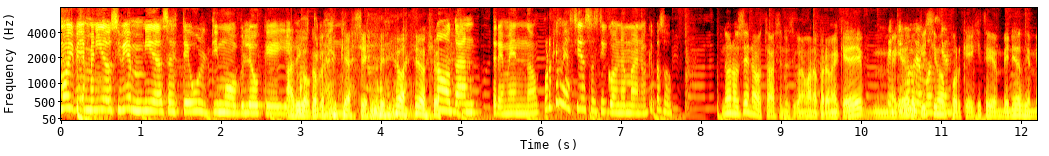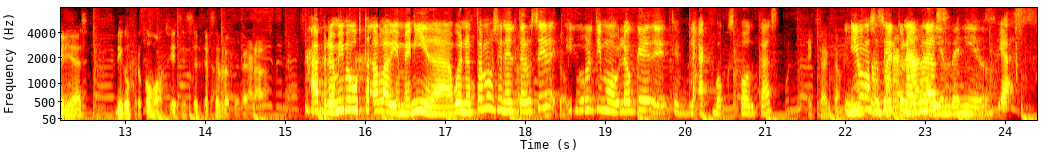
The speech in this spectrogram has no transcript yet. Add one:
Muy bienvenidos y bienvenidas a este último bloque. Y Ah, digo, ¿qué. ¿qué hace? No tan tremendo. ¿Por qué me hacías así con la mano? ¿Qué pasó? No, no sé, no estaba haciendo así con la mano, pero me quedé, me quedé loquísimo porque dijiste bienvenidos, bienvenidas. Digo, pero ¿cómo? Si este es el tercer bloque, pero nada. Ah, pero a mí me gusta dar la bienvenida. Bueno, estamos en el tercer perfecto. y último bloque de este Black Box Podcast. Exactamente. Y no vamos a seguir con nada algunas- Bienvenidos. Yes.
